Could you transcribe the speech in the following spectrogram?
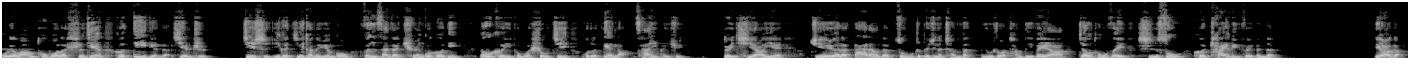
互联网突破了时间和地点的限制，即使一个集团的员工分散在全国各地。都可以通过手机或者电脑参与培训，对企业而言节约了大量的组织培训的成本，比如说场地费啊、交通费、食宿和差旅费等等。第二个，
